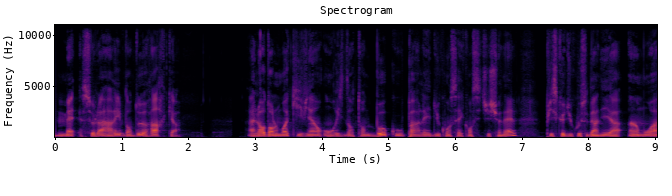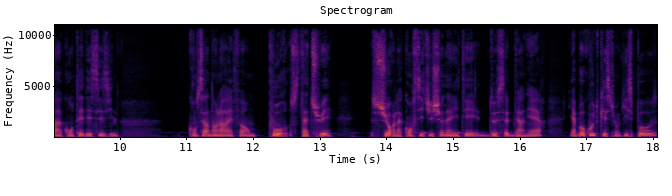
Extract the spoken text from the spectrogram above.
mais cela arrive dans de rares cas. Alors dans le mois qui vient, on risque d'entendre beaucoup parler du Conseil constitutionnel, puisque du coup ce dernier a un mois à compter des saisines concernant la réforme pour statuer sur la constitutionnalité de cette dernière. Il y a beaucoup de questions qui se posent.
